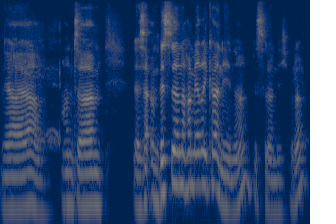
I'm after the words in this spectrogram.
Ja, ja. Und ähm, bist du dann nach Amerika? Nee, ne? Bist du da nicht, oder?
